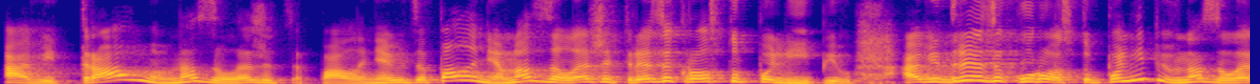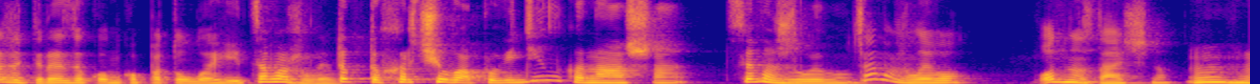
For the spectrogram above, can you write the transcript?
А від травми в нас залежить запалення. Від запалення в нас залежить ризик росту поліпів. А від ризику росту поліпів в нас залежить ризик онкопатології. Це важливо. Тобто харчова поведінка наша це важливо. Це важливо, однозначно. Угу.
